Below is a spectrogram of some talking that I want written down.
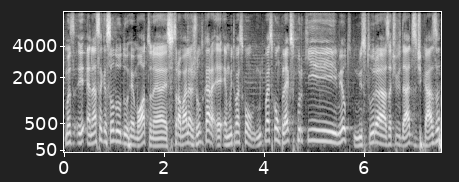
Mas é é nessa questão do, do remoto, né? Se tu trabalha junto, cara, é, é muito, mais, com- muito mais complexo porque, meu, tu mistura as atividades de casa,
